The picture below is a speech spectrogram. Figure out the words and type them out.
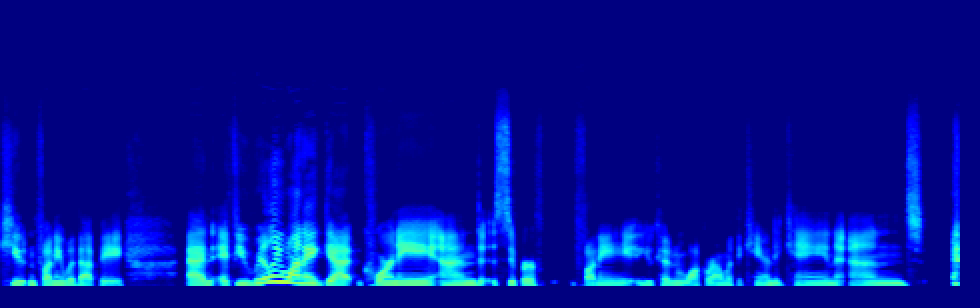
cute and funny would that be? And if you really want to get corny and super funny, you can walk around with a candy cane and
